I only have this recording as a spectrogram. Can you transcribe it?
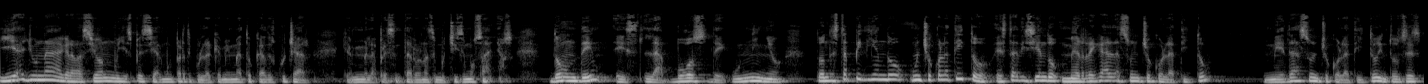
Y hay una grabación muy especial, muy particular que a mí me ha tocado escuchar, que a mí me la presentaron hace muchísimos años, donde es la voz de un niño, donde está pidiendo un chocolatito, está diciendo, ¿me regalas un chocolatito? Me das un chocolatito. Entonces,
